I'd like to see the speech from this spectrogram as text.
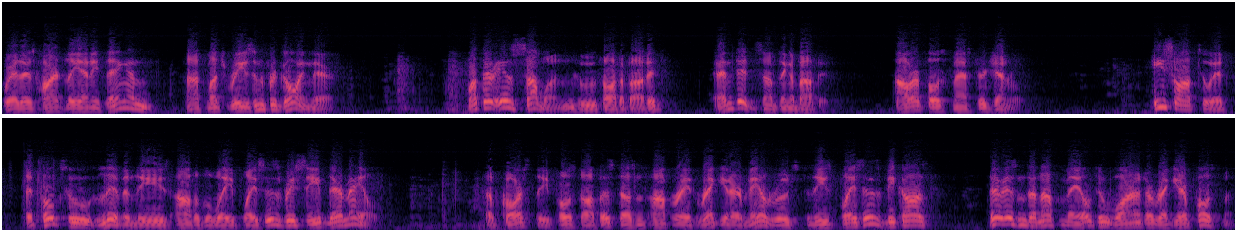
where there's hardly anything and not much reason for going there. But there is someone who thought about it and did something about it. Our Postmaster General. He saw to it that folks who live in these out of the way places receive their mail. Of course, the post office doesn't operate regular mail routes to these places because there isn't enough mail to warrant a regular postman.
